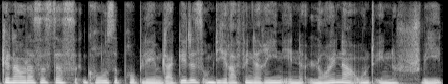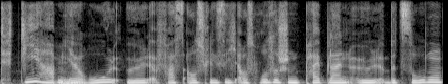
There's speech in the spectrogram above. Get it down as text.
Genau, das ist das große Problem. Da geht es um die Raffinerien in Leuna und in Schwedt. Die haben mhm. ihr Rohöl fast ausschließlich aus russischen Pipelines Pipelineöl bezogen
